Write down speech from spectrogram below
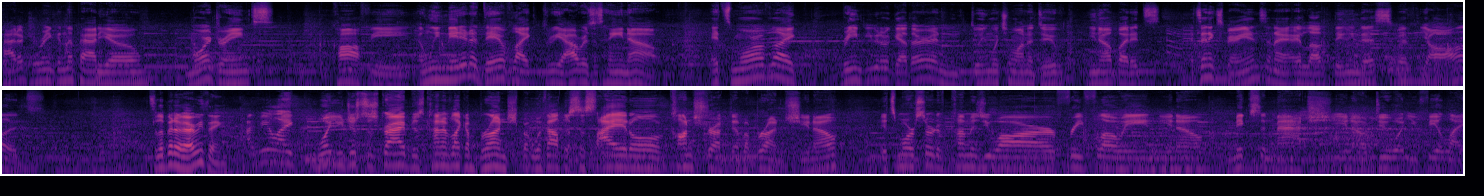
had a drink in the patio, more drinks, coffee, and we made it a day of like three hours just hanging out. It's more of like bringing people together and doing what you want to do, you know. But it's it's an experience, and I, I love doing this with y'all. It's it's a little bit of everything. I feel like what you just described is kind of like a brunch, but without the societal construct of a brunch, you know? It's more sort of come as you are, free flowing, you know, mix and match, you know, do what you feel like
